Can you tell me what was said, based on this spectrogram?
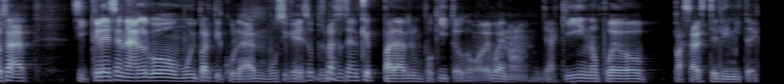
o sea, si crees en algo muy particular, música y eso, pues vas a tener que pararle un poquito. Como de, bueno, de aquí no puedo pasar este límite.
